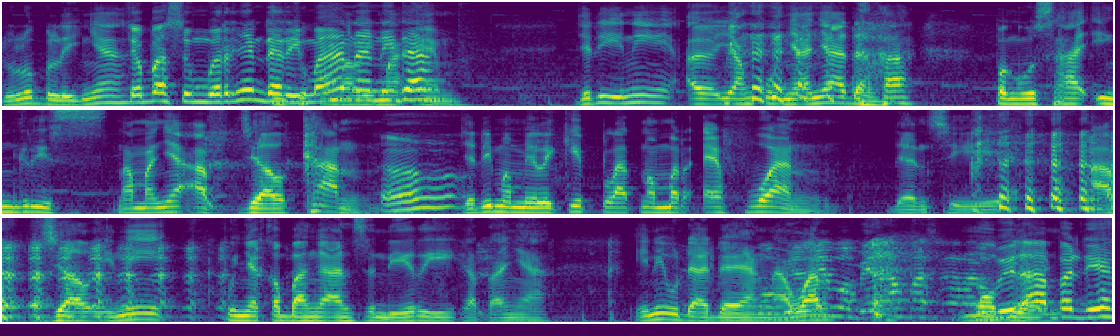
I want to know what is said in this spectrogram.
Dulu belinya Coba sumbernya dari mana nih, 7,5 Dan? M. Jadi ini eh, yang punyanya adalah pengusaha Inggris namanya Afjal Khan. Oh. Jadi memiliki plat nomor F1 dan si Afjal ini punya kebanggaan sendiri katanya. Ini udah ada yang Mobilnya nawar mobil apa? Mobil apa dia?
